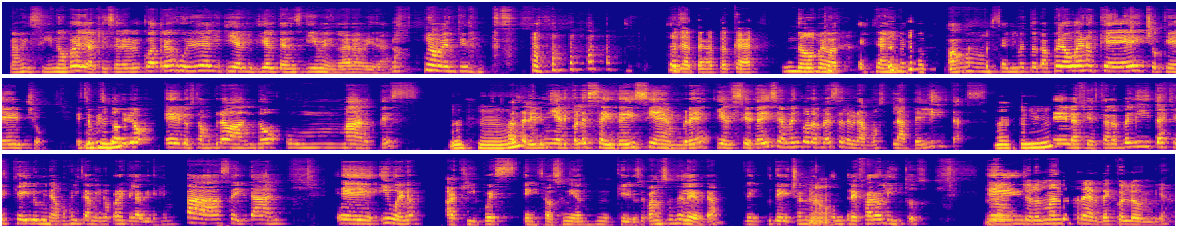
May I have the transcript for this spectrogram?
Ay, sí, no, pero yo aquí celebro el 4 de julio y el, y el, y el Thanksgiving, la Navidad, ¿no? No, mentira. Pues ya te va a tocar. No, me va, este año me toca. Ah, este año me toca. Pero bueno, ¿qué he hecho? ¿Qué he hecho? Este episodio eh, lo estamos grabando un martes. Va a salir miércoles 6 de diciembre. Y el 7 de diciembre en Colombia celebramos las velitas. Eh, la fiesta de las velitas, que es que iluminamos el camino para que la Virgen pase y tal. Eh, y bueno, Aquí, pues, en Estados Unidos, que yo sepa, no se celebra. De, hecho, no, encontré farolitos. No, eh, yo los mando a traer de Colombia.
